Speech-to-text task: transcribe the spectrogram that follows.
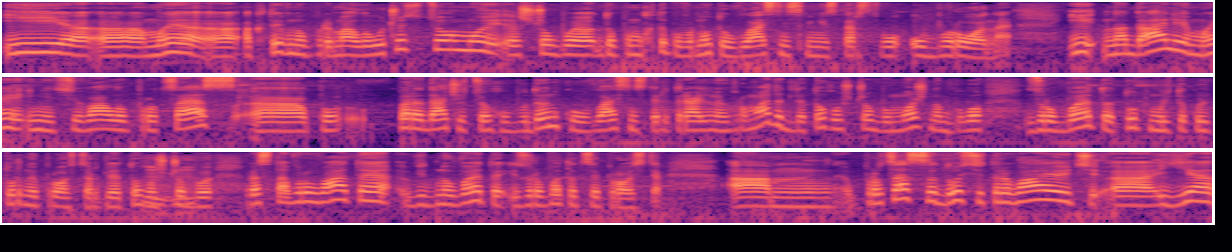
І е, ми е, активно приймали участь в цьому, е, щоб допомогти повернути у власність Міністерству оборони. І надалі ми ініціювали процес по- передачі цього будинку у власність територіальної громади для того, щоб можна було зробити тут мультикультурний простір, для того, щоб реставрувати, відновити і зробити цей простір. Процеси досі тривають, є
